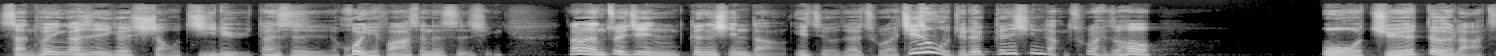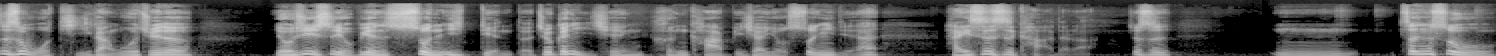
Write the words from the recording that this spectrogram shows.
闪退应该是一个小几率，但是会发生的事情。当然，最近更新档一直有在出来。其实我觉得更新档出来之后，我觉得啦，这是我体感，我觉得游戏是有变顺一点的，就跟以前很卡比起来有顺一点，但还是是卡的啦。就是嗯，帧数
